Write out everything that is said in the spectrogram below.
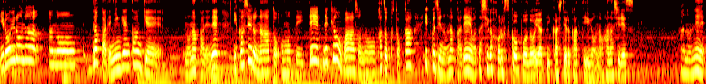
いろいろなあの中で人間関係の中でね活かせるなと思っていてで今日はその家族とか育児の中で私がホロスコープをどうやって活かしてるかっていうようなお話です。あのね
